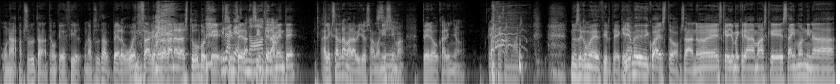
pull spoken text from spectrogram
una absoluta, tengo que decir, una absoluta vergüenza que no la ganaras tú, porque sincera- No, sinceramente, Alexandra maravillosa, monísima, pero cariño, Gracias, amor. No sé cómo decirte, que yo me dedico a esto. O sea, no es que yo me crea más que Simon ni nada.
